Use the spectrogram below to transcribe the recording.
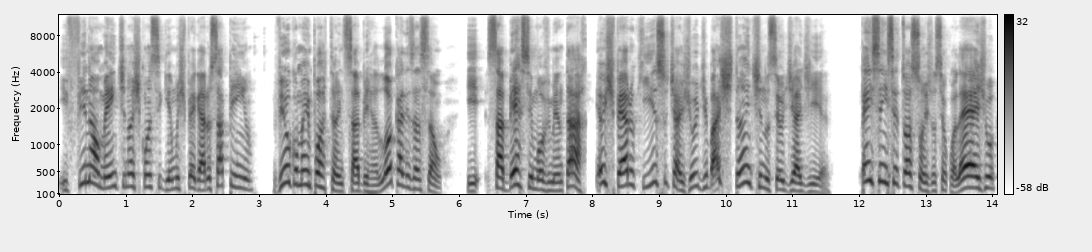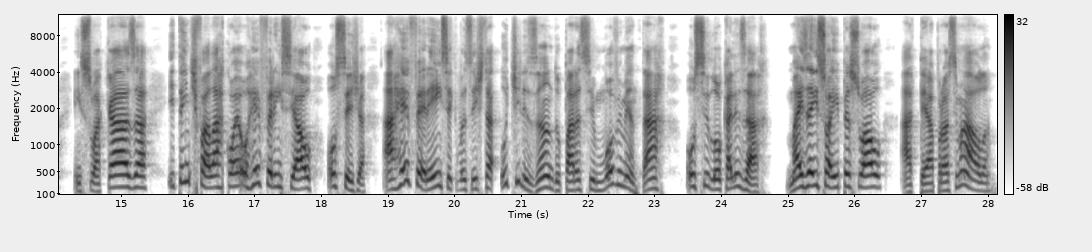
e, finalmente, nós conseguimos pegar o sapinho. Viu como é importante saber localização e saber se movimentar? Eu espero que isso te ajude bastante no seu dia a dia. Pense em situações no seu colégio, em sua casa, e tente falar qual é o referencial, ou seja, a referência que você está utilizando para se movimentar ou se localizar. Mas é isso aí, pessoal! Até a próxima aula!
